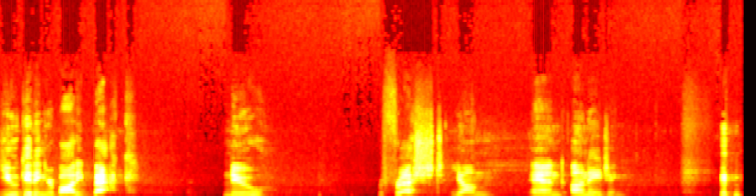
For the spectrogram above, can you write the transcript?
you getting your body back new, refreshed, young, and unaging.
